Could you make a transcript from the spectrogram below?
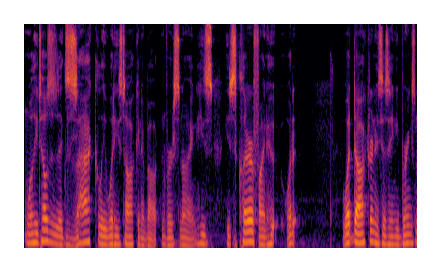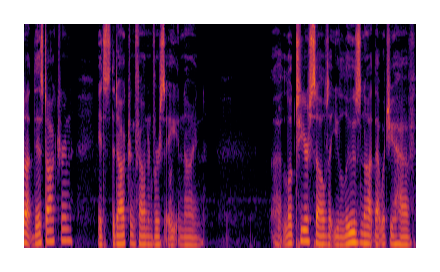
Well, he tells us exactly what he's talking about in verse 9. He's he's clarifying who what what doctrine he says and he brings not this doctrine, it's the doctrine found in verse 8 and 9. Uh, look to yourselves that you lose not that which you have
